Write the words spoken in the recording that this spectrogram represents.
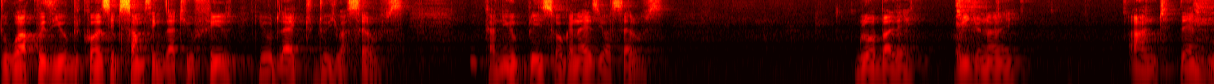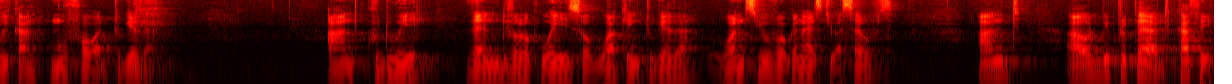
to work with you because it's something that you feel you would like to do yourselves. Can you please organize yourselves globally, regionally, and then we can move forward together? And could we then develop ways of working together once you've organized yourselves? And I would be prepared, Kathy,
